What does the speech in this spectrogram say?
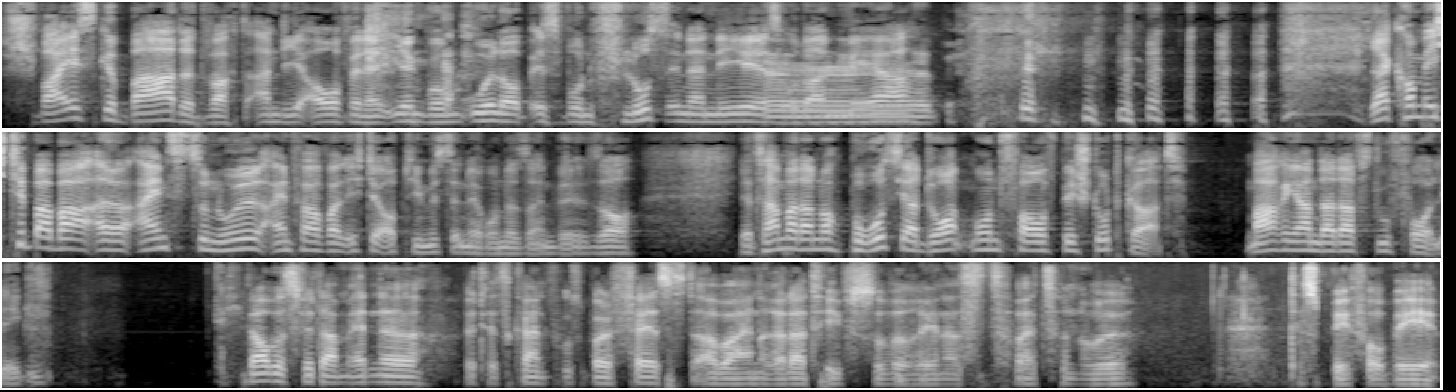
Schweißgebadet wacht Andi auf, wenn er irgendwo im Urlaub ist, wo ein Fluss in der Nähe ist oder ein Meer. ja, komm, ich tippe aber äh, 1 zu 0, einfach weil ich der Optimist in der Runde sein will. So, jetzt haben wir dann noch Borussia Dortmund, VfB Stuttgart. Marian, da darfst du vorlegen. Ich glaube, es wird am Ende, wird jetzt kein Fußballfest, aber ein relativ souveränes 2 zu 0 des BVB.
